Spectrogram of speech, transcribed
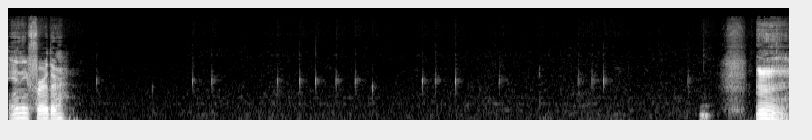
Any further? Mm,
